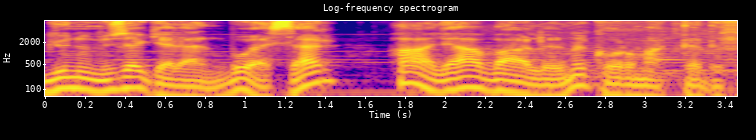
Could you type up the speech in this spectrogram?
günümüze gelen bu eser hala varlığını korumaktadır.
